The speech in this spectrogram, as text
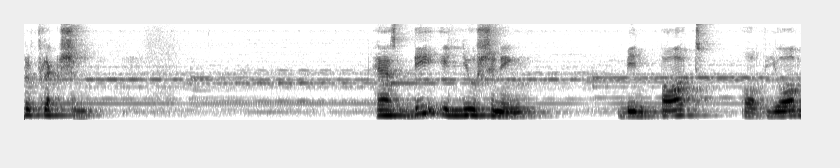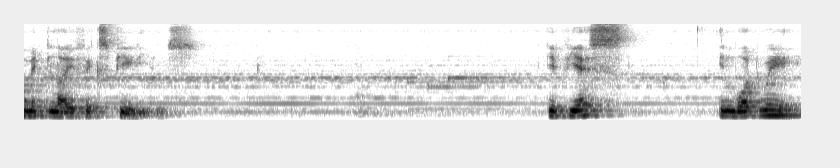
Reflection Has de illusioning been part of your midlife experience? If yes, in what way?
